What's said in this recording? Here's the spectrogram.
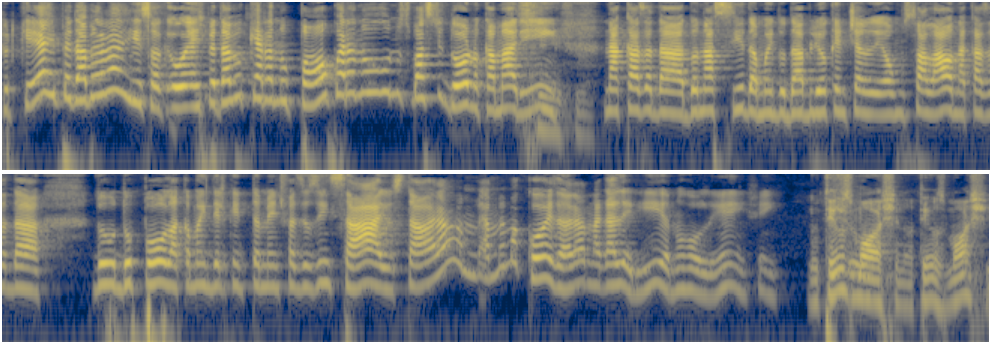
porque a RPW era isso. O RPW que era no palco era no, nos bastidores, no camarim, Sim, sim. na casa da Dona Cida, mãe do W, que a gente ia almoçar lá, ou na casa da, do, do Paul, lá com a mãe dele, que a gente também fazia os ensaios e tal. Era a mesma coisa, era na galeria, no rolê, enfim. Não tem os mosh, não tem os mosh?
